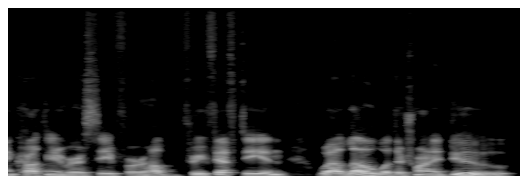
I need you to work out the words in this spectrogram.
and Carleton University for Hub 350 and what I love what they're trying to do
